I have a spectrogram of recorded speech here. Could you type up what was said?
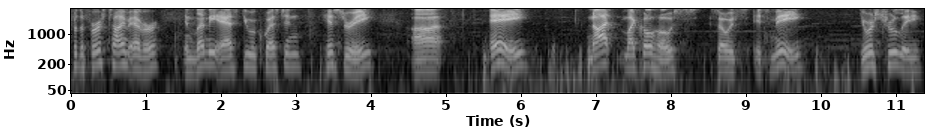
for the first time ever, and Let Me Ask You a Question history, uh, A, not my co hosts, so it's, it's me, yours truly,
